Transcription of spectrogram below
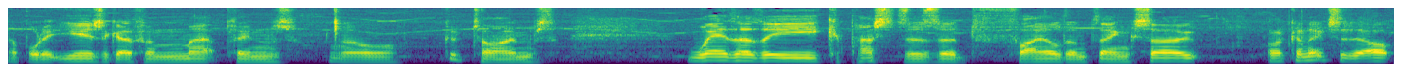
I bought it years ago from Maplin's. Oh good times. Whether the capacitors had failed and things so I connected it up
